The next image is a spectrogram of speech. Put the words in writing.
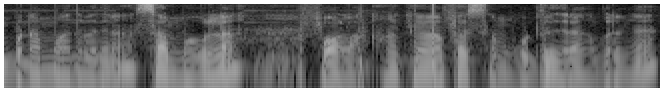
இப்போ நம்ம வந்து பார்த்திங்கன்னா சம்முக்குள்ளே போகலாம் ஓகேவா ஃபஸ்ட் சம் கொடுத்துருக்குறாங்க பாருங்கள்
